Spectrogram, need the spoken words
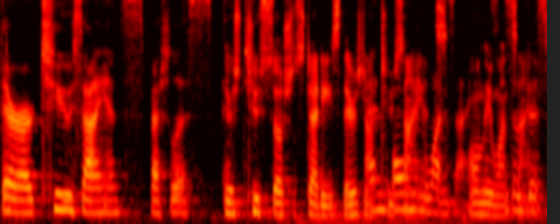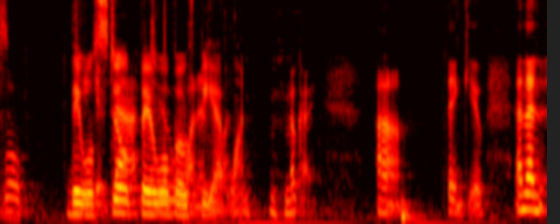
there are two science specialists? There's two social studies. There's not two only science. one science. Only one So science. They will take it still, back they will both be at one. one. Mhm. Okay. Um, Thank you. And then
